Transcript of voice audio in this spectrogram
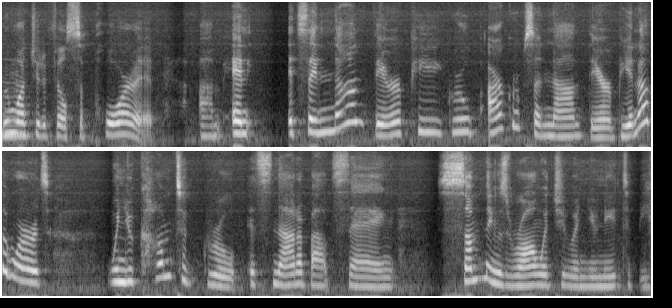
We want you to feel supported, um, and it's a non-therapy group. Our group's a non-therapy. In other words, when you come to group, it's not about saying something's wrong with you and you need to be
